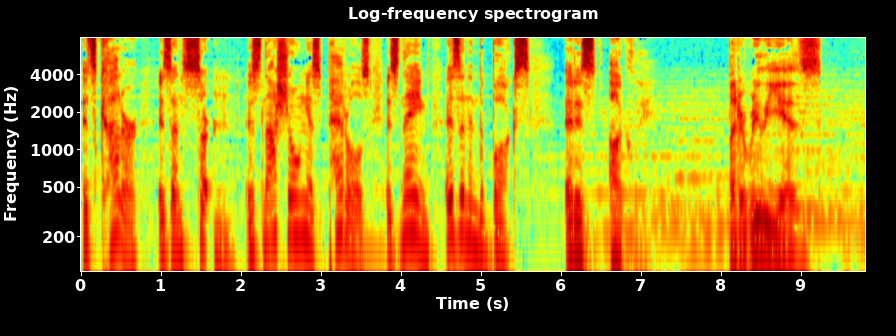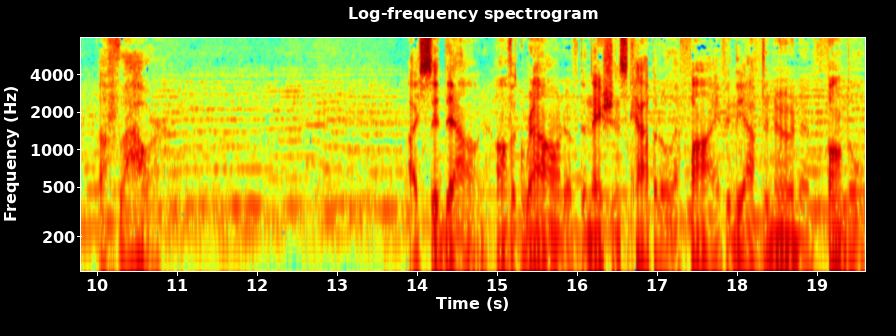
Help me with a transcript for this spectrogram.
Its color is uncertain, it's not showing its petals, its name isn't in the books. It is ugly. But it really is a flower. I sit down on the ground of the nation's capital at five in the afternoon and fondle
